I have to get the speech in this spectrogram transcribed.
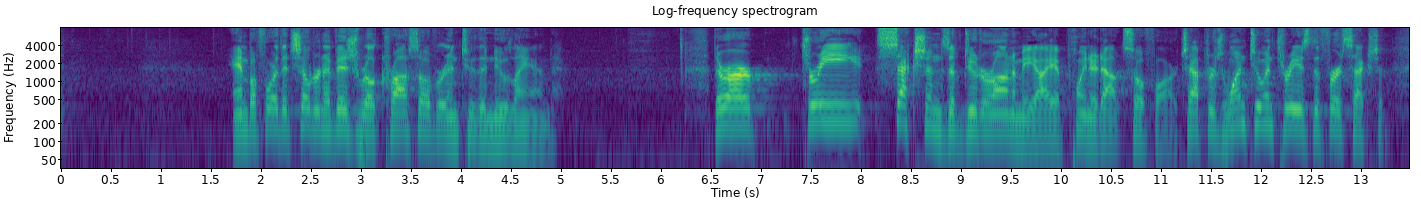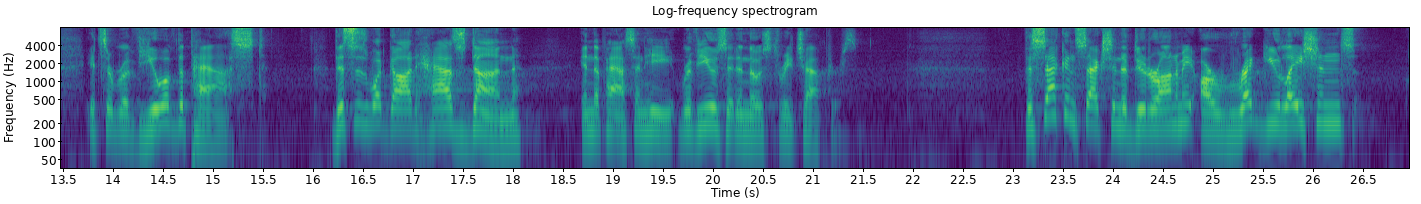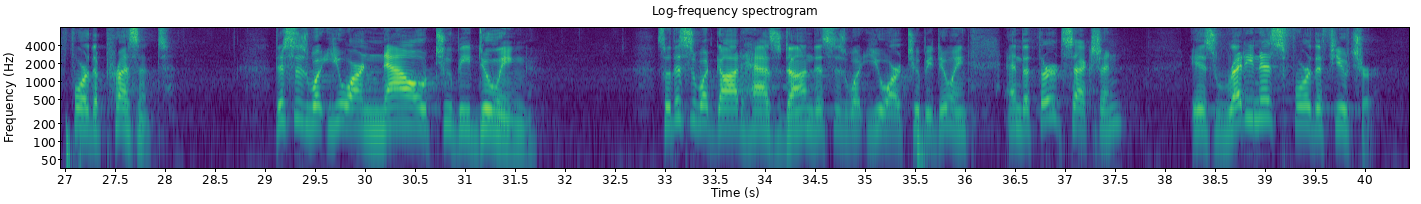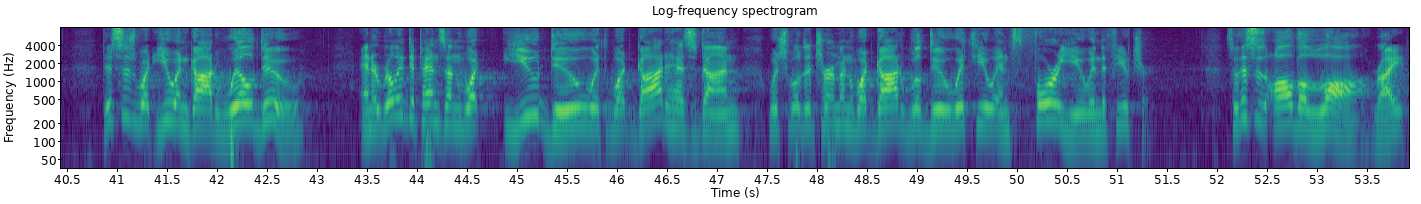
and before the children of Israel cross over into the new land. There are three sections of Deuteronomy I have pointed out so far. Chapters 1, 2, and 3 is the first section. It's a review of the past this is what God has done in the past, and he reviews it in those three chapters. The second section of Deuteronomy are regulations for the present. This is what you are now to be doing. So, this is what God has done. This is what you are to be doing. And the third section is readiness for the future. This is what you and God will do and it really depends on what you do with what God has done, which will determine what God will do with you and for you in the future. So, this is all the law, right?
